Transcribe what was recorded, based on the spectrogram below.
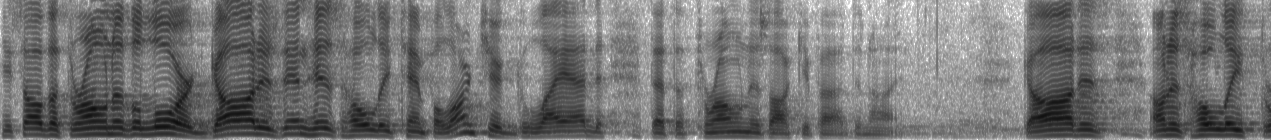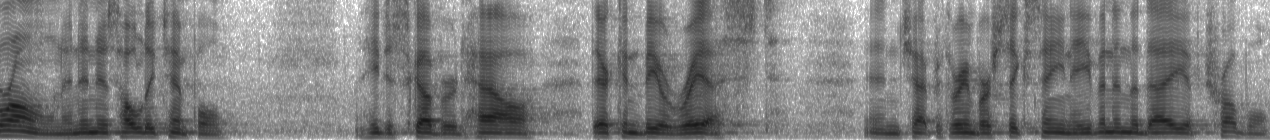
He saw the throne of the Lord. God is in his holy temple. Aren't you glad that the throne is occupied tonight? God is on his holy throne and in his holy temple. He discovered how there can be a rest in chapter 3 and verse 16, even in the day of trouble.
